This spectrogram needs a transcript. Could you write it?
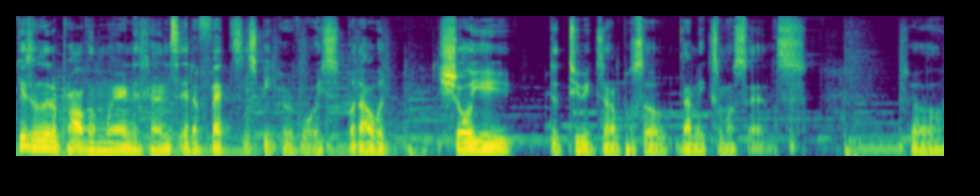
gives a little problem where in the sense it affects the speaker voice but i would show you the two examples so that makes more sense. So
